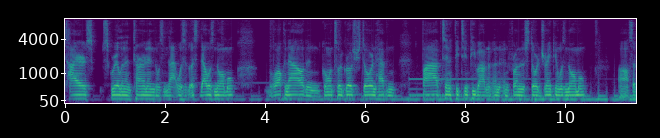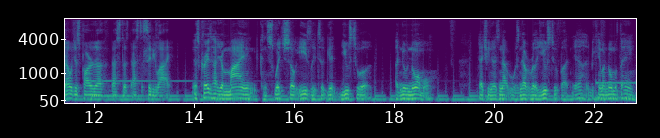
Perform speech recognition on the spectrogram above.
tires squealing and turning was not was that was normal. Walking out and going to a grocery store and having five, 10, 15 people out in, in front of the store drinking was normal. Uh, so that was just part of the that's the that's the city life. It's crazy how your mind can switch so easily to get used to a, a new normal that you know not was never really used to. But yeah, it became a normal thing.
